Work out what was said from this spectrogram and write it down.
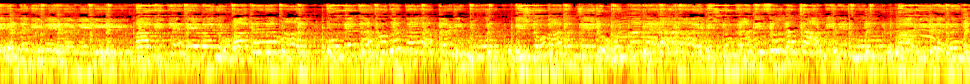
చేతని వేళమెలి ఆదిత్య దేవను మాదరమాయ్ ఉదక ఉదకల పడిను విష్ణు పాదం చేరు ఉన్మగళాయ్ విష్ణు క్రాంతి సుగం చాపిరెను ఆదిరగను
